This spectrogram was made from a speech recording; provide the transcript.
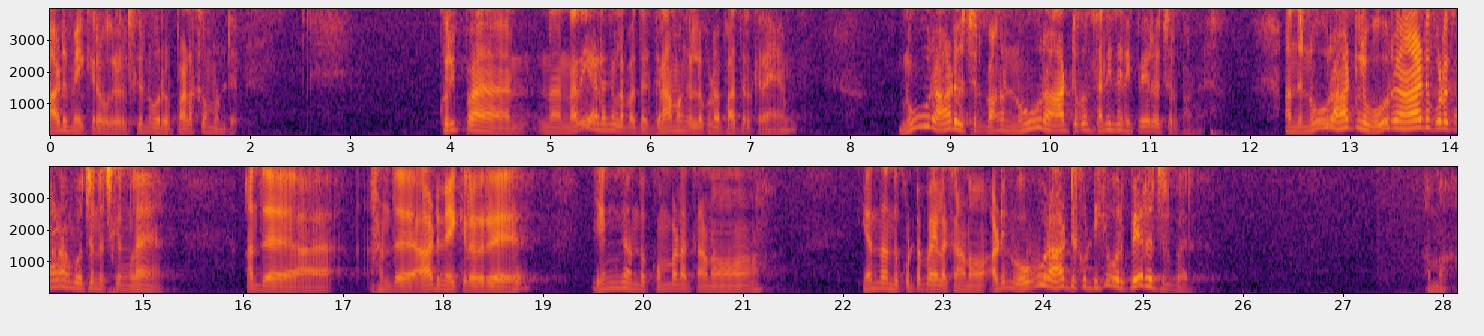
ஆடு மேய்க்கிறவர்களுக்குன்னு ஒரு பழக்கம் உண்டு. குறிப்பாக நான் நிறைய இடங்களில் பார்த்த கிராமங்களில் கூட பார்த்துருக்குறேன். நூறு ஆடு வச்சுருப்பாங்க நூறு ஆட்டுக்கும் தனித்தனி பேர் வச்சுருப்பாங்க. அந்த நூறு ஆட்டில் ஒரு ஆடு கூட காணாமல் போச்சுன்னு வச்சுக்கோங்களேன். அந்த அந்த ஆடு மேய்க்கிறவர் எங்கே அந்த கொம்பனை காணோம்? எந்த அந்த குட்டைப்பையில் காணோம்? அப்படின்னு ஒவ்வொரு ஆட்டுக்குட்டிக்கும் ஒரு பேர் வச்சுருப்பார். ஆமாம்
